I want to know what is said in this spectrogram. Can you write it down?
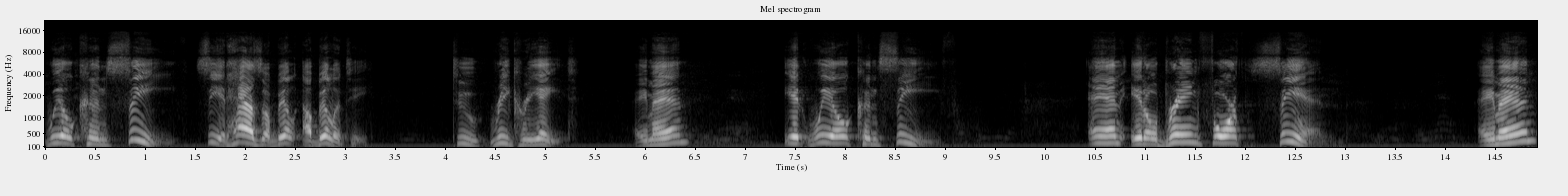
will conceive. See, it has abil- ability to recreate. Amen? It will conceive. And it'll bring forth sin. Amen?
